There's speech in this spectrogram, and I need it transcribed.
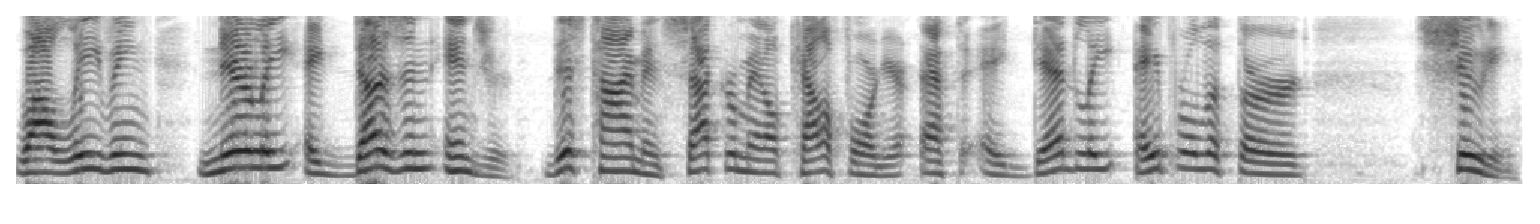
while leaving nearly a dozen injured, this time in Sacramento, California, after a deadly April the 3rd shooting.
